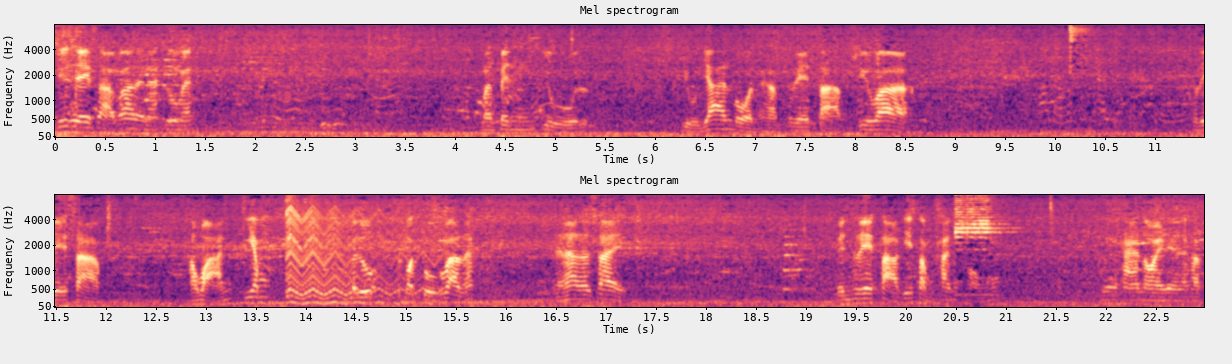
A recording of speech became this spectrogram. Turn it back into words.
ชื่อทะเลสาบว่าอะไรนะรู้ไหมมันเป็นอยู่อยู่ย่านโบนนะครับทะเลสาบชื่อว่าทะเลสาบหวานเกียม ไม่รู้กดถูกหรือเปล่านะแต่น่าจะใช่ เป็นทะเลสาบที่สำคัญของเมืองฮานอยเลยนะครับ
